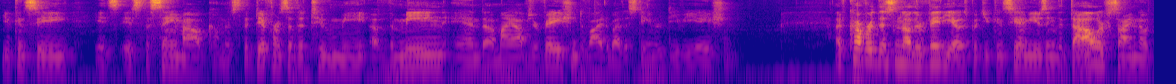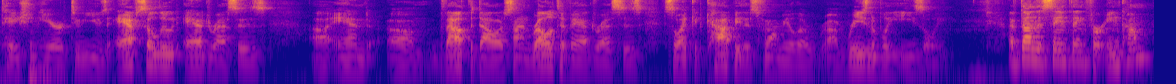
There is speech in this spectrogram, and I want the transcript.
you can see it's it's the same outcome. It's the difference of the two mean of the mean and uh, my observation divided by the standard deviation. I've covered this in other videos, but you can see I'm using the dollar sign notation here to use absolute addresses uh, and um, without the dollar sign relative addresses so I could copy this formula uh, reasonably easily. I've done the same thing for income,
